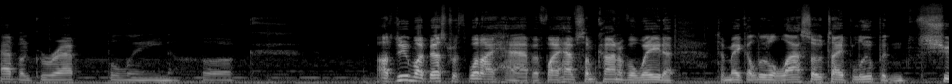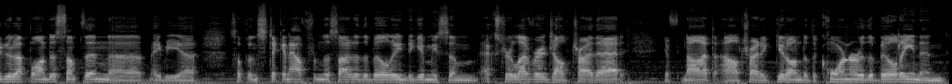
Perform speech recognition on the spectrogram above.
have a grappling hook. I'll do my best with what I have. If I have some kind of a way to to make a little lasso type loop and shoot it up onto something, uh, maybe uh, something sticking out from the side of the building to give me some extra leverage. I'll try that. If not, I'll try to get onto the corner of the building and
